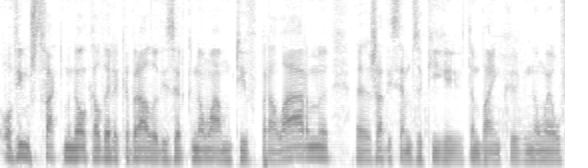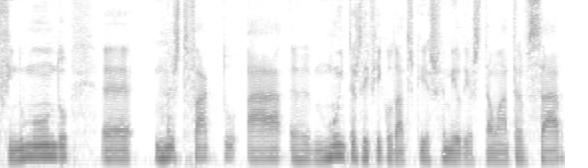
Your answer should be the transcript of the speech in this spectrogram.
ouvimos de facto Manuel Caldeira Cabral a dizer que não há motivo para alarme. Já disse dissemos aqui também que não é o fim do mundo, eh, mas de facto há eh, muitas dificuldades que as famílias estão a atravessar.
